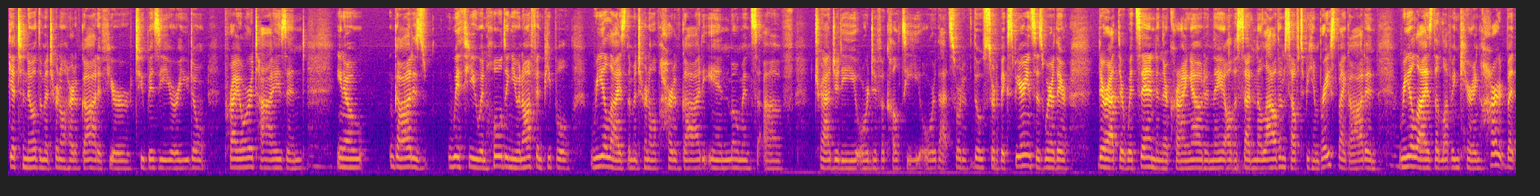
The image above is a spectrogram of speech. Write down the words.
get to know the maternal heart of God if you're too busy or you don't prioritize and mm. you know God is with you and holding you. And often people realize the maternal heart of God in moments of tragedy or difficulty or that sort of those sort of experiences where they're they're at their wits end and they're crying out and they all of a sudden allow themselves to be embraced by God and mm-hmm. realize the loving caring heart. But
